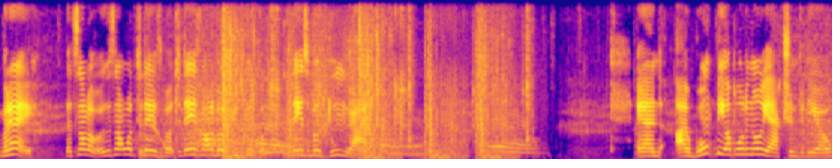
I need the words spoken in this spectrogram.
But hey, that's not a, that's not what today is about. Today is not about Duke Nukem. Today is about Doom Guy. And I won't be uploading a reaction video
